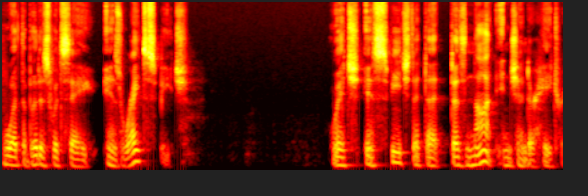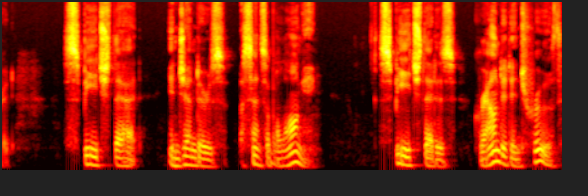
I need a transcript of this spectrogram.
what the Buddhists would say is right speech, which is speech that, that does not engender hatred, speech that engenders a sense of belonging, speech that is grounded in truth,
